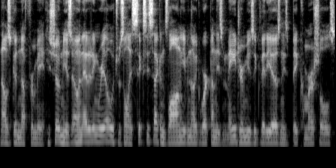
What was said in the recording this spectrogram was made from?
and that was good enough for me. He showed me his own editing reel, which was only 60 seconds long, even though he'd worked on these major music videos and these big commercials.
